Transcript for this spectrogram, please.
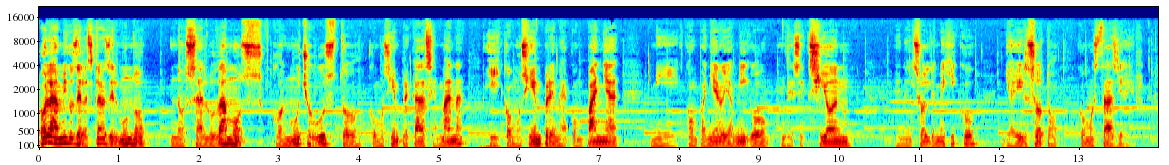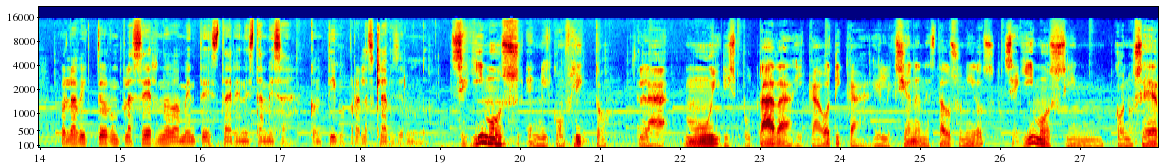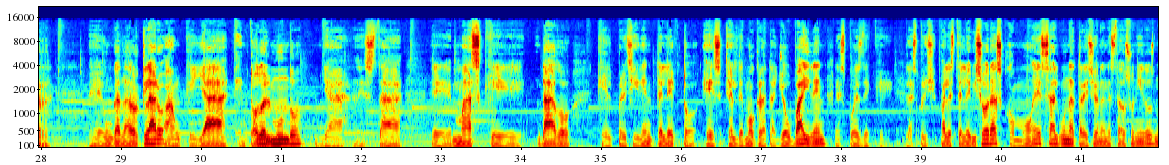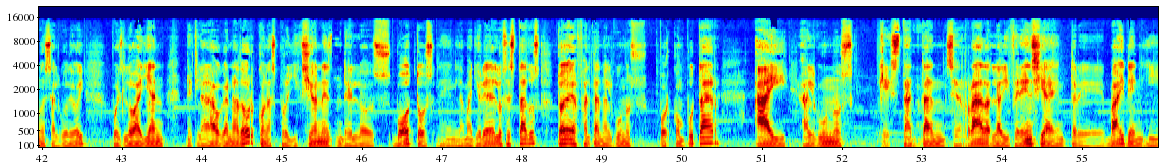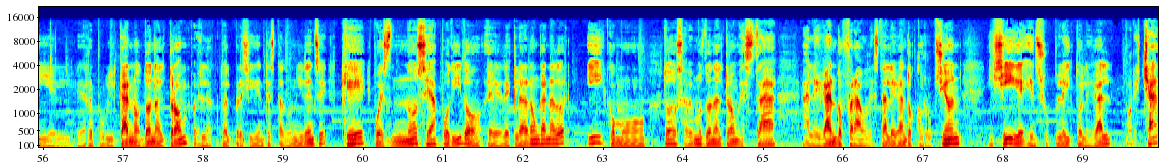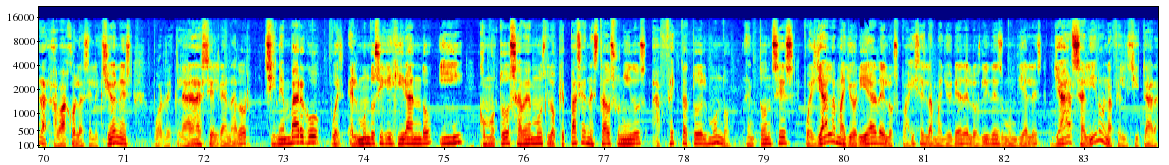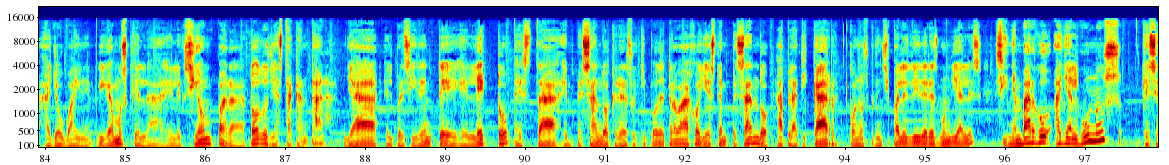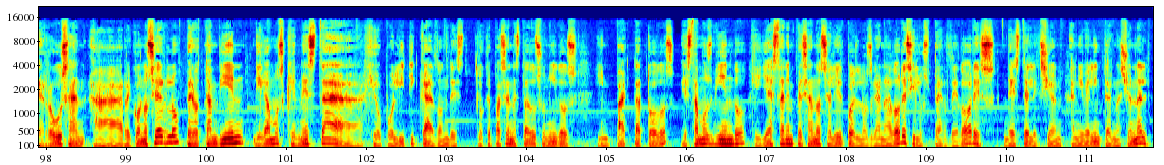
Hola amigos de las claves del mundo, nos saludamos con mucho gusto como siempre cada semana y como siempre me acompaña mi compañero y amigo de sección en el Sol de México, Yair Soto. ¿Cómo estás Yair? Hola Víctor, un placer nuevamente estar en esta mesa contigo para las claves del mundo. Seguimos en el conflicto, la muy disputada y caótica elección en Estados Unidos. Seguimos sin conocer eh, un ganador claro, aunque ya en todo el mundo ya está eh, más que dado que el presidente electo es el demócrata Joe Biden, después de que las principales televisoras, como es alguna tradición en Estados Unidos, no es algo de hoy, pues lo hayan declarado ganador con las proyecciones de los votos en la mayoría de los estados. Todavía faltan algunos por computar, hay algunos que está tan cerrada la diferencia entre Biden y el republicano Donald Trump, el actual presidente estadounidense, que pues no se ha podido eh, declarar un ganador y como todos sabemos Donald Trump está alegando fraude, está alegando corrupción y sigue en su pleito legal por echar abajo las elecciones, por declararse el ganador. Sin embargo, pues el mundo sigue girando y como todos sabemos lo que pasa en Estados Unidos afecta a todo el mundo. Entonces, pues ya la mayoría de los países, la mayoría de los líderes mundiales ya salieron a felicitar a Joe Biden. Digamos que la elección para todos ya está cantada. Ya el presidente electo está empezando a crear su equipo de trabajo, ya está empezando a platicar con los principales líderes mundiales. Sin embargo, hay algunos que se rehusan a reconocerlo, pero también digamos que en esta geopolítica donde lo que pasa en Estados Unidos impacta a todos, estamos viendo que ya están empezando a salir pues los ganadores y los perdedores de esta elección a nivel internacional.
